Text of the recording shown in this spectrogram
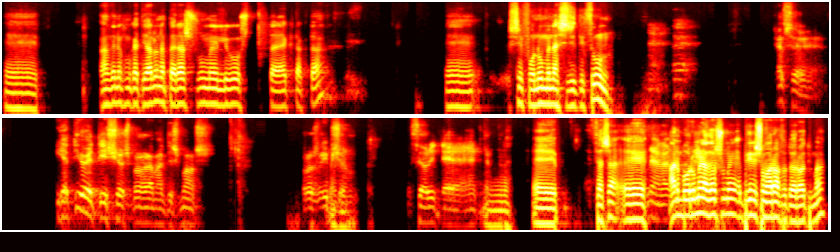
Ε, αν δεν έχουμε κάτι άλλο, να περάσουμε λίγο στα έκτακτα. Ε, συμφωνούμε να συζητηθούν; Κάτσε. Γιατί ο ετήσιος προγραμματισμός προσλήψεων θεωρείται έκτακτο. Ναι. Ε, θα, ε, ναι, αν μπορούμε να δώσουμε, επειδή είναι σοβαρό αυτό το ερώτημα.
